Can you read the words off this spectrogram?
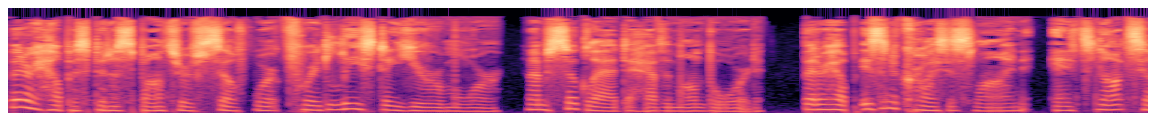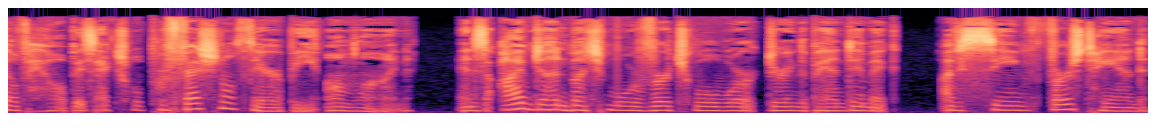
BetterHelp has been a sponsor of Self Work for at least a year or more, and I'm so glad to have them on board. BetterHelp isn't a crisis line, and it's not self-help. It's actual professional therapy online. And as I've done much more virtual work during the pandemic, I've seen firsthand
